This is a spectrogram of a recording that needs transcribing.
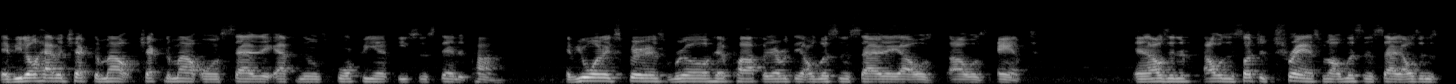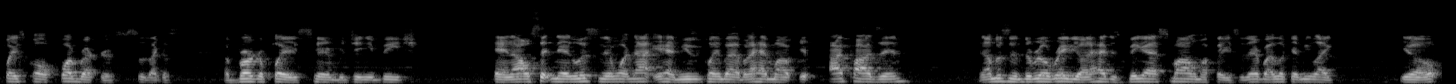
If you don't haven't checked them out, check them out on Saturday afternoons, 4 p.m. Eastern Standard Time. If you want to experience real hip hop and everything, I was listening Saturday. I was I was amped. and I was in I was in such a trance when I was listening Saturday. I was in this place called Fud Records. This was like a, a burger place here in Virginia Beach, and I was sitting there listening and whatnot. It had music playing by, but I had my iPods in, and I'm listening to the real radio. I had this big ass smile on my face, and everybody looked at me like, you know,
